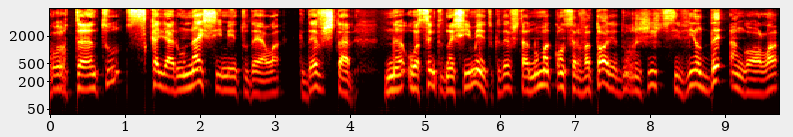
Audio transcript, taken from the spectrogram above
Portanto, se calhar o nascimento dela, que deve estar, na, o assento de nascimento, que deve estar numa conservatória do Registro Civil de Angola,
